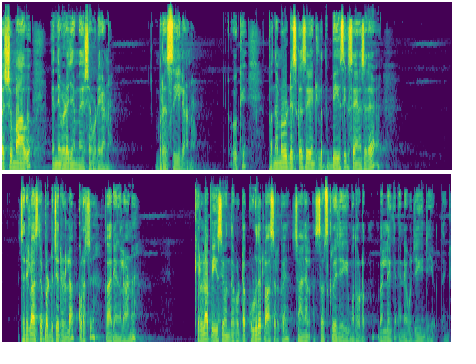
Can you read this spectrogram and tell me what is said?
കശുമാവ് എന്നിവയുടെ ജന്മദേശം എവിടെയാണ്? ബ്രസീലാണ്. ഓക്കെ. അപ്പോൾ നമ്മൾ ഡിസ്കസ് ചെയ്തിട്ടുള്ളത് ബേസിക് സയൻസിലെ ചെറിയ ക്ലാസ്സിൽ പഠിച്ചിട്ടുള്ള കുറച്ച് കാര്യങ്ങളാണ്. കേരള പി എസ് സി ബന്ധപ്പെട്ട കൂടുതൽ ക്ലാസ്സുകൾക്ക് ചാനൽ സബ്സ്ക്രൈബ് ചെയ്യുകയും അതോടൊപ്പം ബെല്ലൈക്കൻ എനേബിൾ ചെയ്യുകയും ചെയ്യും. താങ്ക്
